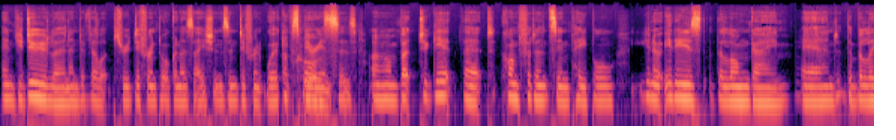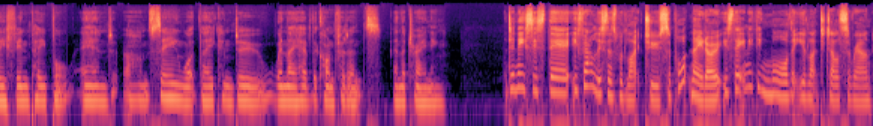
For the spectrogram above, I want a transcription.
and you do learn and develop through different organisations and different work of experiences. Um, but to get that confidence in people, you know, it is the long game and the belief in people and um, seeing what they can do when they have the confidence and the training. Denise, is there, if our listeners would like to support NADO, is there anything more that you'd like to tell us around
